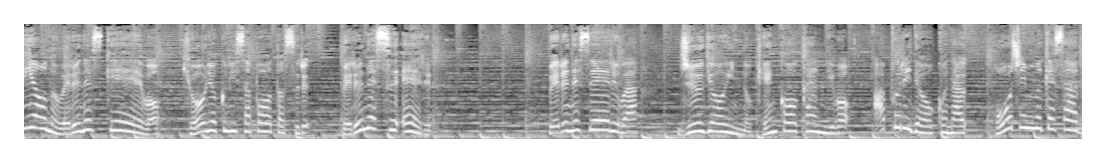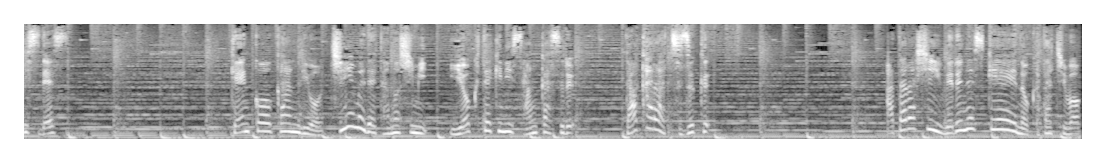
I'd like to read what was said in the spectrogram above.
企業のウェルネス経営を強力にサポートするウェルネスエール。ウェルネスエールは従業員の健康管理をアプリで行う法人向けサービスです。健康管理をチームで楽しみ意欲的に参加する。だから続く。新しいウェルネス経営の形をウ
